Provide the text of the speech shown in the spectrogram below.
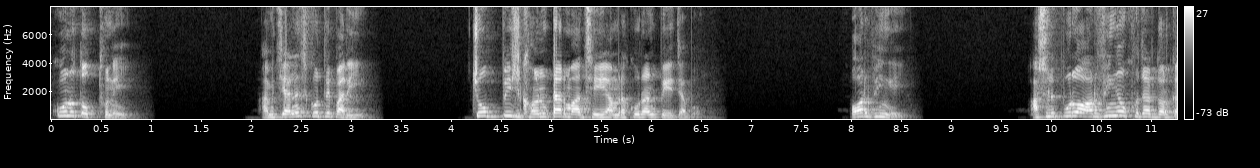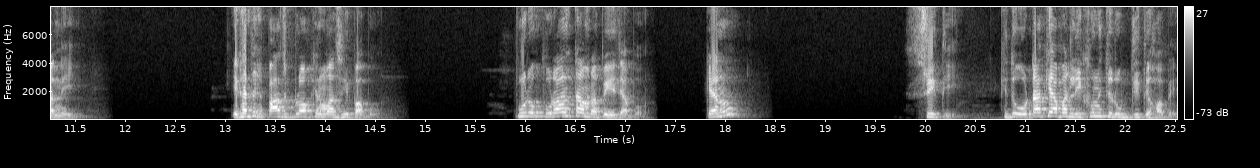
কোনো তথ্য নেই। আমি চ্যালেঞ্জ করতে পারি, চব্বিশ ঘণ্টার মাঝে আমরা কোরআন পেয়ে যাব। অরভিংয়েই। আসলে পুরো অরভিংয়েও খোঁজার দরকার নেই। এখান থেকে পাঁচ ব্লকের মাঝেই পাবো। পুরো কোরআনটা আমরা পেয়ে যাব। কেন? স্মৃতি। কিন্তু ওটাকে আবার লিখনিতে রূপ দিতে হবে।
